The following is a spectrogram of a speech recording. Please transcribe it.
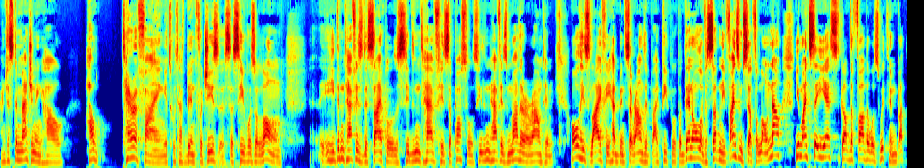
and just imagining how, how terrifying it would have been for Jesus as he was alone. He didn't have his disciples, he didn't have his apostles, he didn't have his mother around him. All his life he had been surrounded by people, but then all of a sudden he finds himself alone. Now, you might say, yes, God the Father was with him, but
